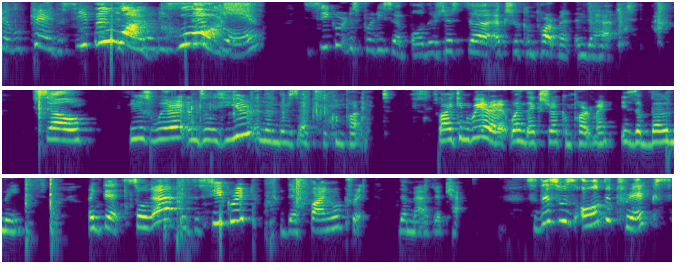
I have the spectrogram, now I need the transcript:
magic. Okay, the secret Oh is pretty gosh. simple. The secret is pretty simple. There's just an extra compartment in the hat. So you just wear it until here, and then there's the extra compartment. So I can wear it when the extra compartment is above me, like this. So that is the secret to the final trick, the magic hat. So this was all the tricks,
